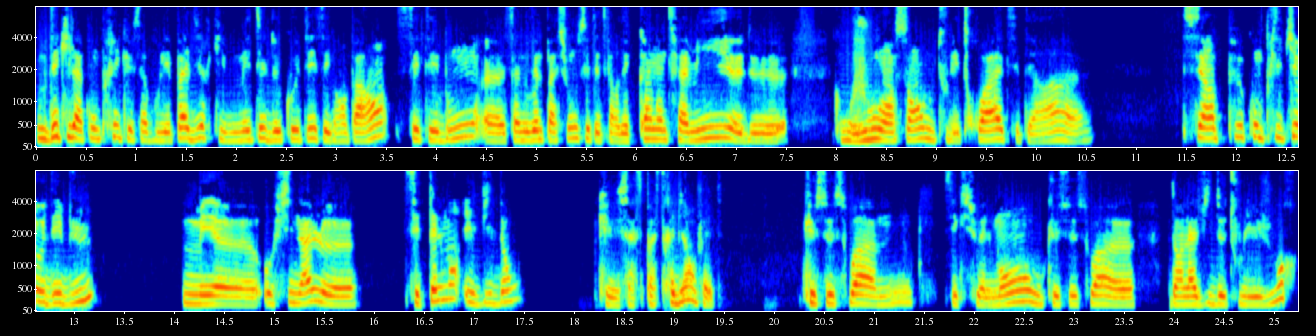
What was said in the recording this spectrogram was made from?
Donc dès qu'il a compris que ça voulait pas dire qu'il mettait de côté ses grands-parents, c'était bon. Euh, sa nouvelle passion, c'était de faire des câlins de famille, euh, de qu'on joue ensemble tous les trois, etc. C'est un peu compliqué au début, mais euh, au final, c'est tellement évident que ça se passe très bien en fait. Que ce soit sexuellement ou que ce soit dans la vie de tous les jours,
